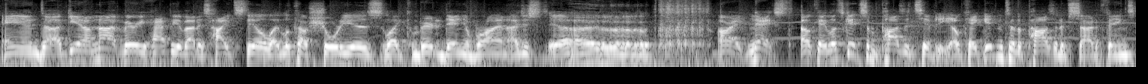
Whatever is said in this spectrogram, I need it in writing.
and uh, again I'm not very happy about his height still. Like look how short he is like compared to Daniel Bryan. I just uh, Alright, next. Okay, let's get some positivity. Okay, getting to the positive side of things.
